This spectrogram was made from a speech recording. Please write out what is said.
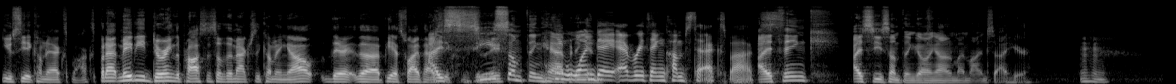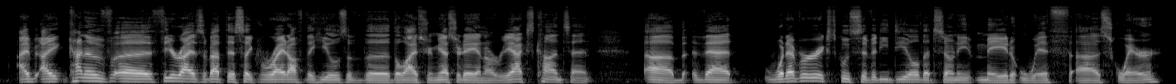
you see it come to Xbox. But maybe during the process of them actually coming out, the the PS5 has. I see something happening. one day everything comes to Xbox. I think I see something going on in my mind's eye here. Mm-hmm. I, I kind of uh, theorized about this like right off the heels of the the live stream yesterday and our reacts content uh, that whatever exclusivity deal that Sony made with uh, Square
